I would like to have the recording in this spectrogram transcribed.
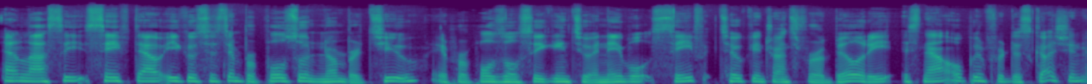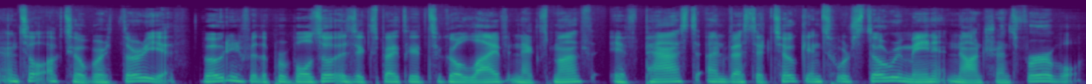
And lastly, SafeDAO ecosystem proposal number two, a proposal seeking to enable safe token transferability, is now open for discussion until October 30th. Voting for the proposal is expected to go live next month. If passed, unvested tokens would still remain non transferable.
